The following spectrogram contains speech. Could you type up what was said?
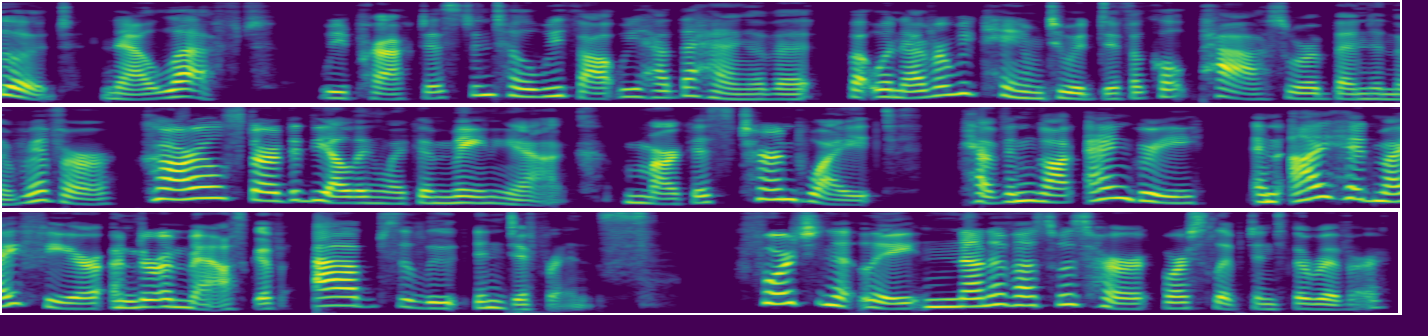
Good, now left. We practiced until we thought we had the hang of it, but whenever we came to a difficult pass or a bend in the river, Carl started yelling like a maniac. Marcus turned white. Kevin got angry, and I hid my fear under a mask of absolute indifference. Fortunately, none of us was hurt or slipped into the river.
